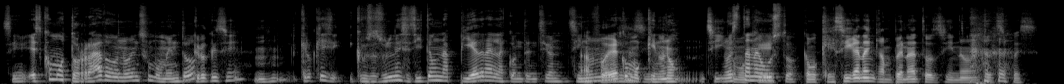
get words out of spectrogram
Sí, es como torrado, ¿no? En su momento. Creo, Creo que sí. ujú. que Cruz Azul necesita una piedra en la contención. Si no, no, como sí, que no. sí, No como están a gusto. Como que sí ganan campeonatos, si no, entonces pues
